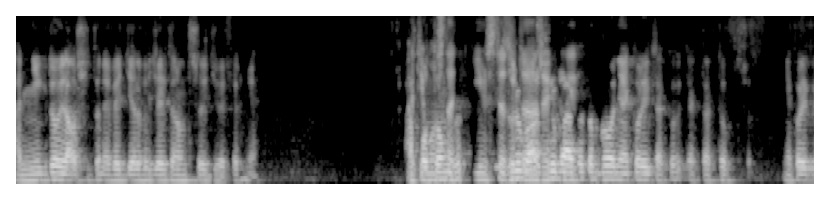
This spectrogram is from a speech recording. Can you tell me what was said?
a nikdo další to nevěděl, věděli to jenom tři lidi ve firmě. A, a těm potom ostatním jste to zhruba, teda řekli? Zhruba to, to bylo několik, tak, tak, tak to několik,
